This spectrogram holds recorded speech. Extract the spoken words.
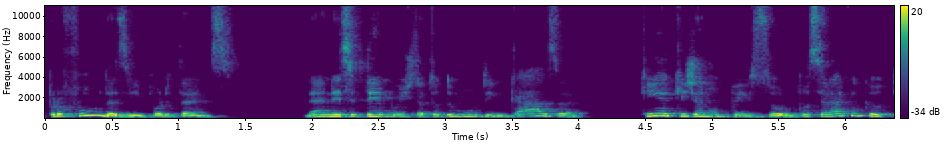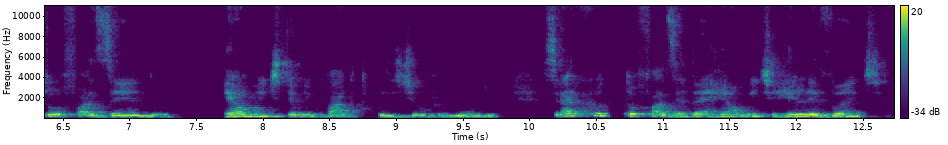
profundas e importantes. Né? Nesse tempo, a gente está todo mundo em casa, quem aqui já não pensou, será que o que eu estou fazendo realmente tem um impacto positivo para o mundo? Será que o que eu estou fazendo é realmente relevante?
